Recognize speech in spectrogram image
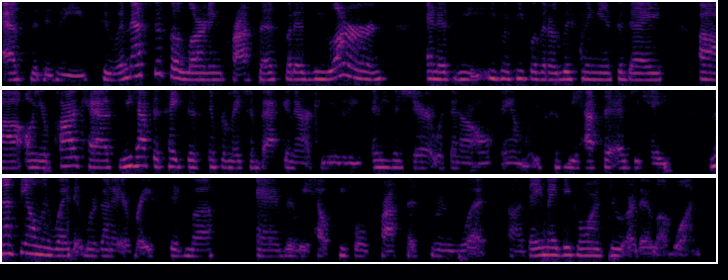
as the disease too. And that's just a learning process. But as we learn, and as we, even people that are listening in today uh, on your podcast, we have to take this information back in our communities and even share it within our own families because we have to educate. And that's the only way that we're going to erase stigma and really help people process through what uh, they may be going through or their loved ones.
